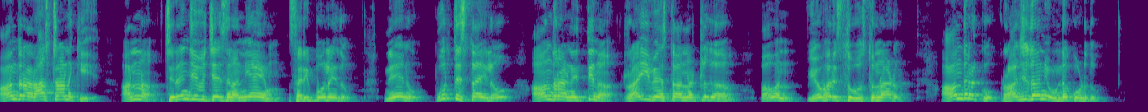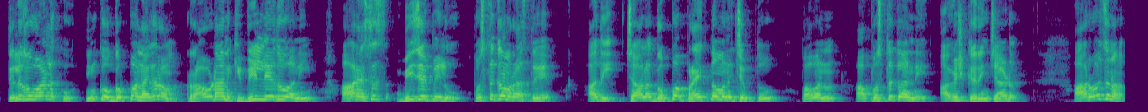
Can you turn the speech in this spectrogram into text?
ఆంధ్ర రాష్ట్రానికి అన్న చిరంజీవి చేసిన అన్యాయం సరిపోలేదు. నేను పూర్తి స్థాయిలో ఆంధ్ర నెత్తిన రాయి వేస్తా అన్నట్లుగా పవన్ వ్యవహరిస్తూ వస్తున్నాడు. ఆంధ్రకు రాజధాని ఉండకూడదు. తెలుగు వాళ్ళకు ఇంకో గొప్ప నగరం రావడానికి వీల్లేదు అని ఆర్ఎస్ఎస్ బీజేపీలు పుస్తకం రాస్తే అది చాలా గొప్ప ప్రయత్నమని చెప్తూ పవన్ ఆ పుస్తకాన్ని ఆవిష్కరించాడు. ఆ రోజున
